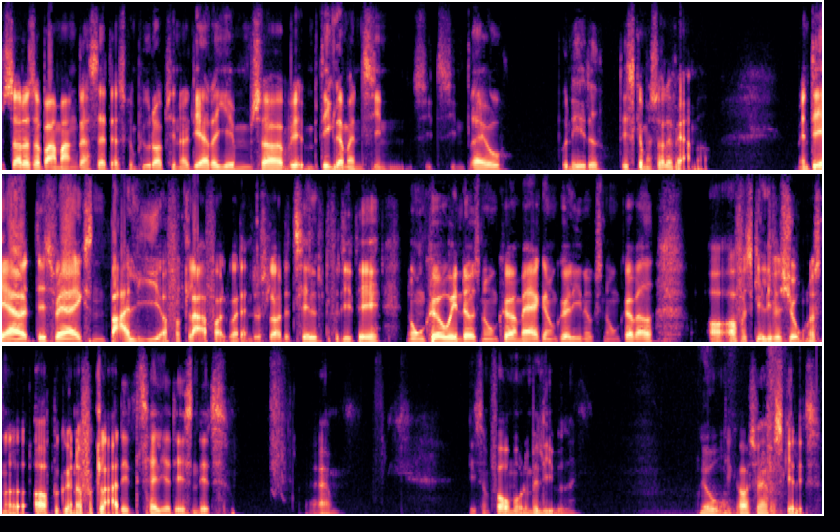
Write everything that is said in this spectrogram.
Så er der så bare mange, der har sat deres computer op til, når de er derhjemme, så deler man sin, sin, sin drev på nettet. Det skal man så lade være med. Men det er desværre ikke sådan bare lige at forklare folk, hvordan du slår det til. Fordi det, nogen kører Windows, nogen kører Mac, nogen kører Linux, nogen kører hvad. Og, og forskellige versioner og sådan noget. Og begynde at forklare det i detaljer, det er sådan lidt... Øhm, ligesom formålet med livet. Ikke? Jo. Det kan også være forskelligt.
